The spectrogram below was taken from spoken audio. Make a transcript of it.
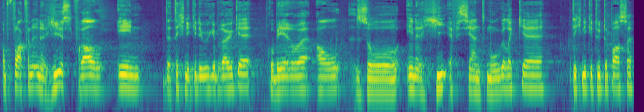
op vlak van energie is vooral één, de technieken die we gebruiken, proberen we al zo energie-efficiënt mogelijk uh, technieken toe te passen.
